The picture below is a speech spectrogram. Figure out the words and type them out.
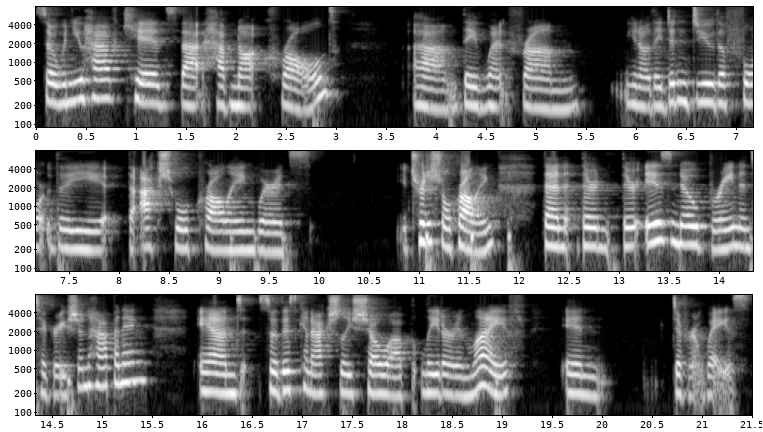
So when you have kids that have not crawled, um, they went from you know they didn't do the for the the actual crawling where it's traditional crawling then there there is no brain integration happening. And so this can actually show up later in life in different ways.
